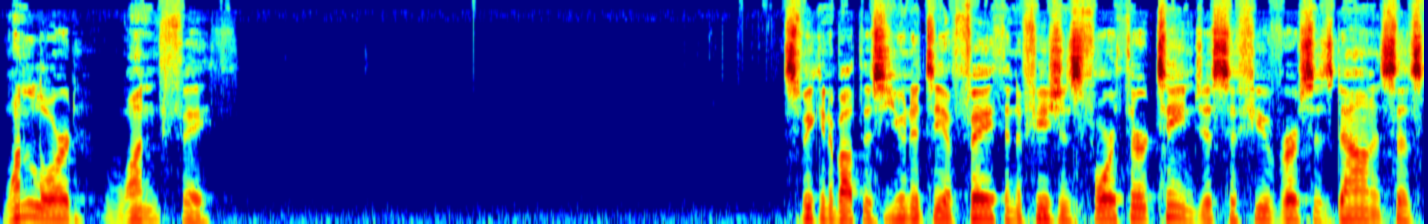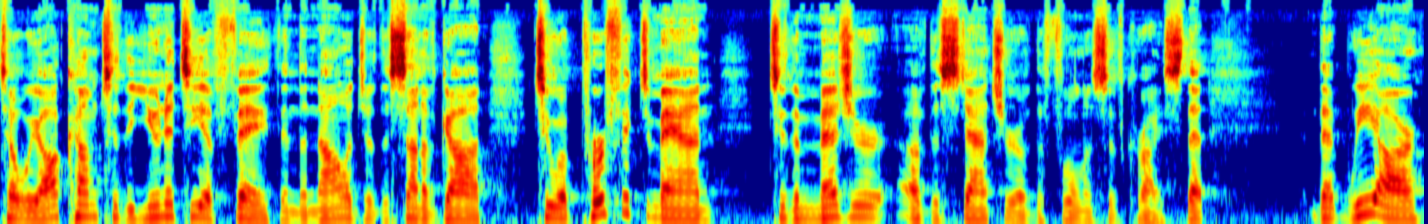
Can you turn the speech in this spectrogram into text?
One Lord, one faith. Speaking about this unity of faith in Ephesians 4:13 just a few verses down it says till we all come to the unity of faith and the knowledge of the son of God to a perfect man to the measure of the stature of the fullness of Christ. That that we are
